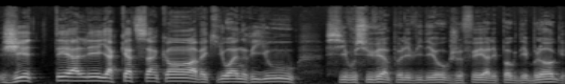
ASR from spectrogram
J'y étais allé il y a 4-5 ans avec Johan Ryu. Si vous suivez un peu les vidéos que je fais à l'époque des blogs,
